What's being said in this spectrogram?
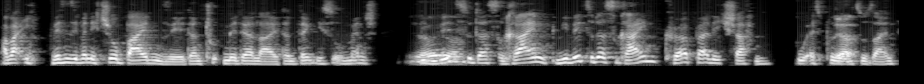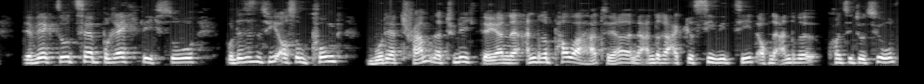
Aber ich, wissen Sie, wenn ich Joe Biden sehe, dann tut mir der leid. Dann denke ich so, Mensch, wie ja, willst ja. du das rein, wie willst du das rein körperlich schaffen, US-Präsident ja. zu sein? Der wirkt so zerbrechlich, so, und das ist natürlich auch so ein Punkt, wo der Trump natürlich, der ja eine andere Power hat, ja, eine andere Aggressivität, auch eine andere Konstitution,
